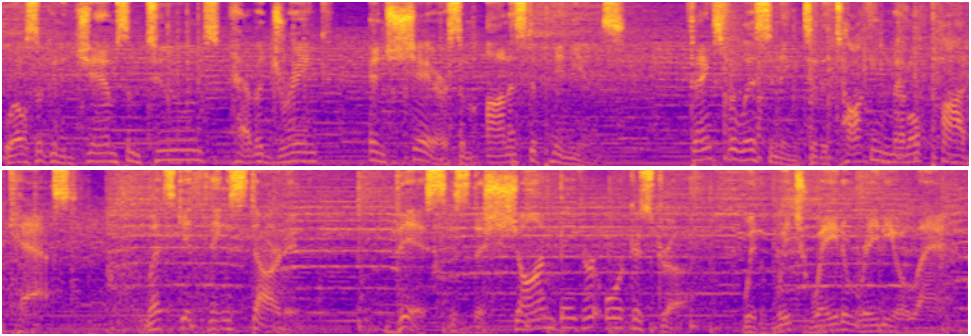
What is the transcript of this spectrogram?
We're also going to jam some tunes, have a drink, and share some honest opinions. Thanks for listening to the Talking Metal Podcast. Let's get things started. This is the Sean Baker Orchestra with Which Way to Radioland.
